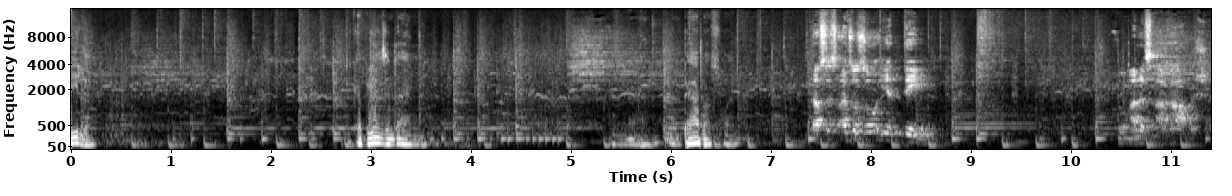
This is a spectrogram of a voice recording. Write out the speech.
Kabile. Die Kabilen sind ein, ein, ein Berbervolk. Das ist also so Ihr Ding. So alles Arabische.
